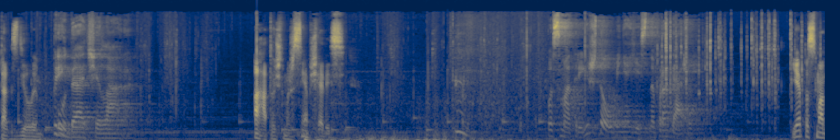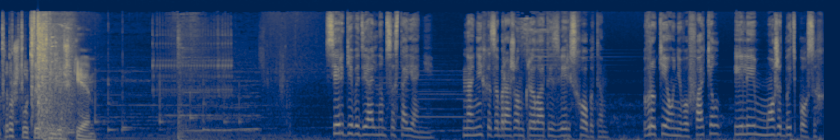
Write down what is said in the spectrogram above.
так сделаем. Удачи, Лара. А, точно, мы же с ней общались. Посмотри, что у меня есть на продажу. Я посмотрю, что у тебя в сундучке. Серьги в идеальном состоянии. На них изображен крылатый зверь с хоботом. В руке у него факел или, может быть, посох.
